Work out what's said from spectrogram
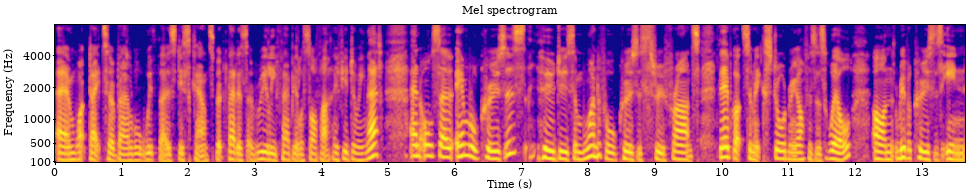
and what dates are available with those discounts. But that is a really fabulous offer if you're doing that. And also, Emerald Cruises, who do some wonderful cruises through France, they've got some extraordinary offers as well on river cruises in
